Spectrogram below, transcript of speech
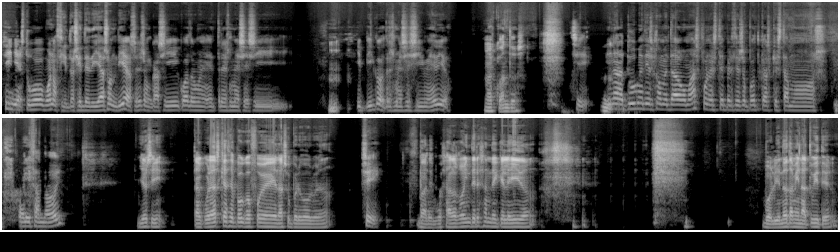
sí, estuvo, bueno, 107 días son días, ¿eh? son casi cuatro, tres meses y, Mm. y pico, tres meses y medio. Unos cuantos. Sí. Y Mm. nada, ¿tú me tienes que comentar algo más por este precioso podcast que estamos realizando hoy? Yo sí. ¿Te acuerdas que hace poco fue la Super Bowl, verdad? Sí. Vale, pues algo interesante que he leído. Volviendo también a Twitter,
